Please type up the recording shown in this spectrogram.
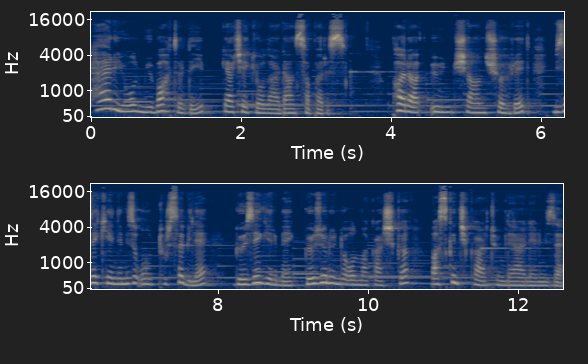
her yol mübahtır deyip gerçek yollardan saparız. Para, ün, şan, şöhret bize kendimizi unuttursa bile göze girmek, göz önünde olmak aşkı baskın çıkar tüm değerlerimize.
